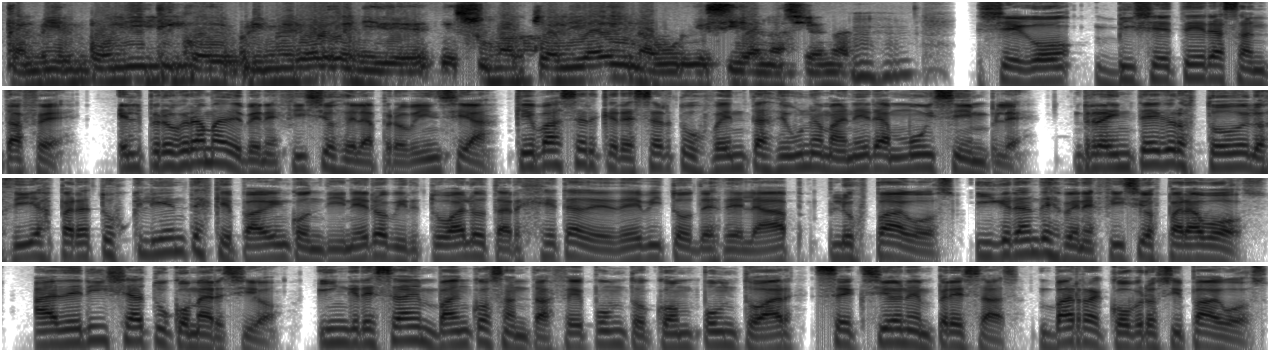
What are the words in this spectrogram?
también político de primer orden y de, suma actualidad de una burguesía nacional. Llegó Billetera Santa Fe, el programa de beneficios de la provincia que va a hacer crecer tus ventas de una manera muy simple. Reintegros todos los días para tus clientes que paguen con dinero virtual o tarjeta de débito desde la app Plus Pagos y grandes beneficios para vos. Adherilla a tu comercio. Ingresa en bancosantafe.com.ar, sección empresas, barra cobros y pagos,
